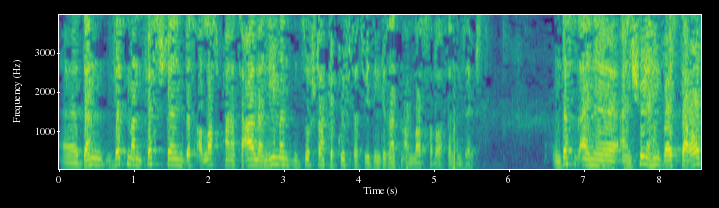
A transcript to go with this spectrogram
äh, dann wird man feststellen, dass Allah subhanahu wa ta'ala niemanden so stark geprüft hat wie den Gesandten Allah sallam selbst. Und das ist eine, ein schöner Hinweis darauf,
